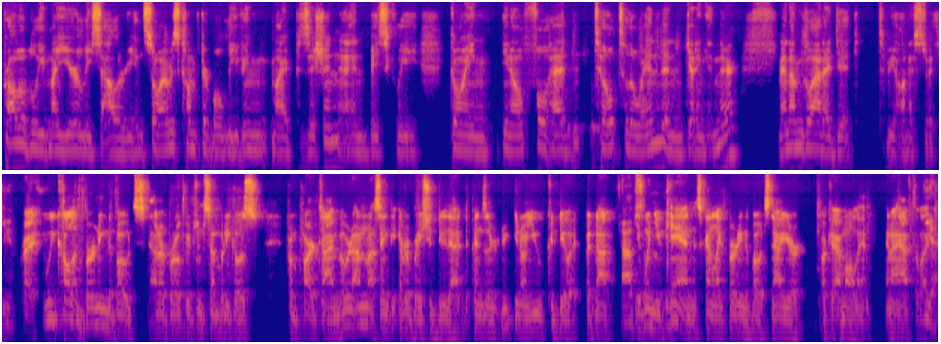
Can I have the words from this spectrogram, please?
probably my yearly salary. And so I was comfortable leaving my position and basically going, you know, full head tilt to the wind and getting in there. And I'm glad I did, to be honest with you. Right. We call it burning the boats at our brokerage when somebody goes from part time. I'm not saying everybody should do that. It depends on, you know, you could do it, but not Absolutely. when you can. It's kind of like burning the boats. Now you're, okay, I'm all in and I have to like, yeah.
